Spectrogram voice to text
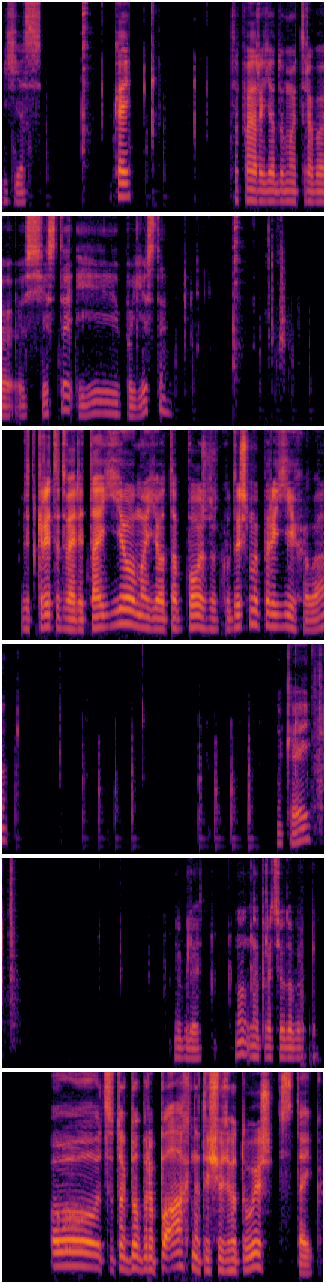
Єс. Окей. Тепер, я думаю, треба е, сісти і поїсти. Відкрити двері. Та йо-моє, та боже, куди ж ми переїхали, а? Окей. Ну, блядь. Ну, не працює добре. О, це так добре пахне, ти щось готуєш? Стейк.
